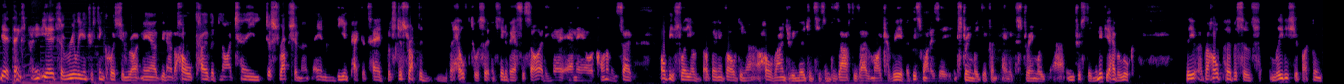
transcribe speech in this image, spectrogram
Yeah, thanks, Penny. Yeah, it's a really interesting question right now. You know, the whole COVID 19 disruption and, and, the impact it's had, it's disrupted the health to a certain extent of our society and our economy. So, obviously, I've, I've been involved in a, a, whole range of emergencies and disasters over my career, but this one is extremely different and extremely uh, interesting. And if you have a look, the, the whole purpose of leadership, I think,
